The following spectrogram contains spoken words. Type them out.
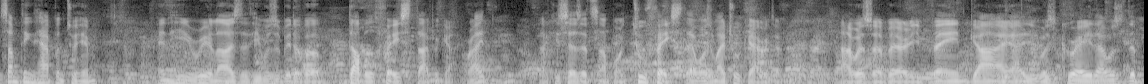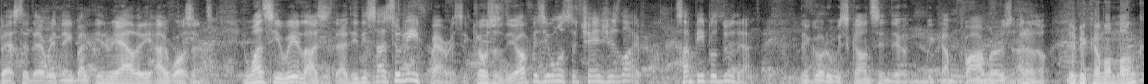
something happened to him, and he realized that he was a bit of a double-faced type of guy, right? Like he says at some point, two-faced. That was my true character. I was a very vain guy. I was great. I was the best at everything, but in reality, I wasn't. And once he realizes that, he decides to leave Paris. He closes the office. He wants to change his life. Some people do that. They go to Wisconsin. They become farmers. I don't know they become a monk.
